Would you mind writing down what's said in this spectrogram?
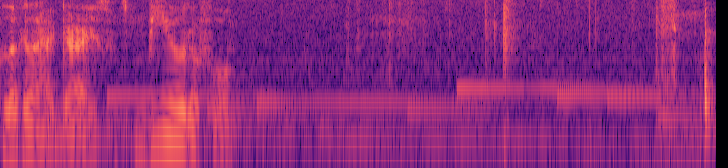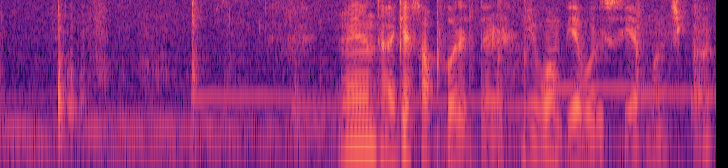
Look at that, guys. It's beautiful. And I guess I'll put it there. You won't be able to see it much, but...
